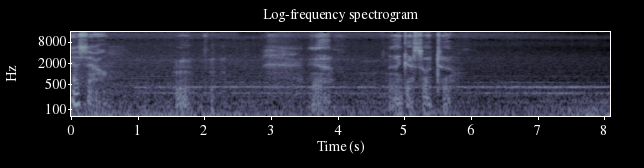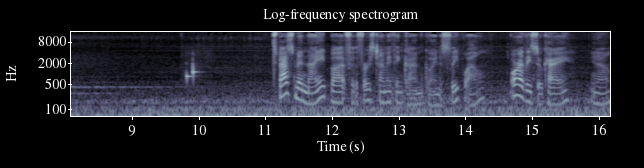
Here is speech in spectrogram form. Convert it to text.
Guess so. Hmm. yeah, I guess so too. It's past midnight, but for the first time, I think I'm going to sleep well. Or at least okay, you know.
